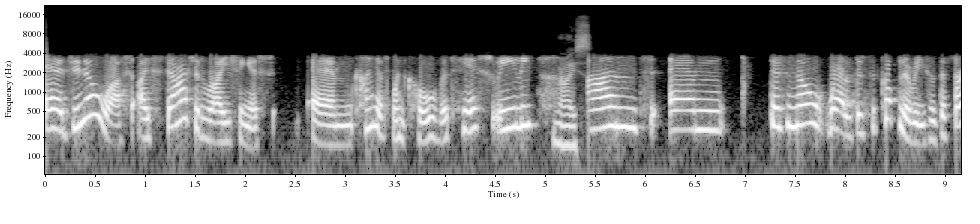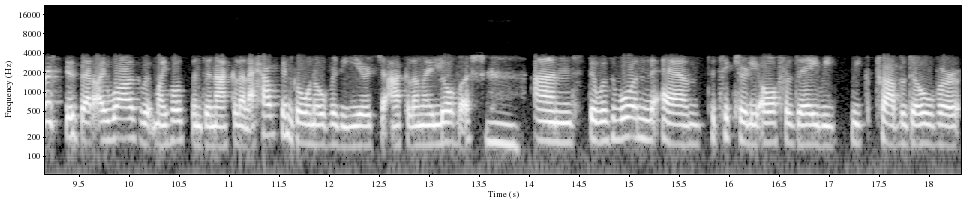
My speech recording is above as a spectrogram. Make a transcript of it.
Uh, do you know what? I started writing it um, kind of when COVID hit, really. Right. And um, there's no, well, there's a couple of reasons. The first is that I was with my husband in Achill, and I have been going over the years to Achill, and I love it. And there was one um, particularly awful day. We we travelled over,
